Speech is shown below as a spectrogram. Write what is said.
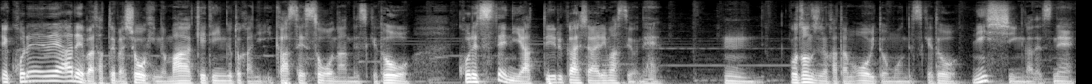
でこれであれば例えば商品のマーケティングとかに活かせそうなんですけどこれすでにやっている会社ありますよね。うん、ご存知の方も多いと思うんですけど日清がですね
